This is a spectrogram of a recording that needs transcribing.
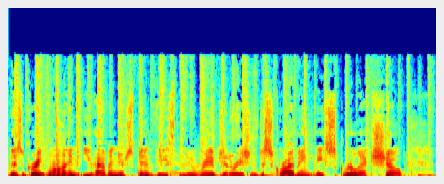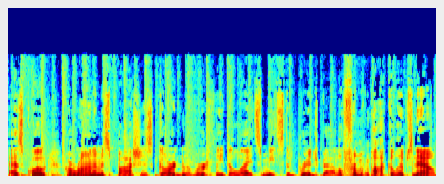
There's a great line you have in your spin piece, The New Rave Generation, describing a Skrillex show as, quote, Hieronymus Bosch's Garden of Earthly Delights meets the bridge battle from Apocalypse Now.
